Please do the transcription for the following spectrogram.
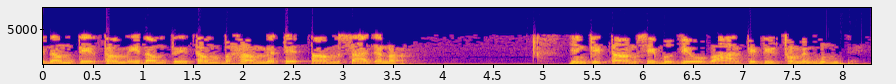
इदम तीर्थम इदम तीर्थम, भ्राम्यते तामसा जना। जिनकी तामसी बुद्धि वो बाहर के तीर्थों में घूमते।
